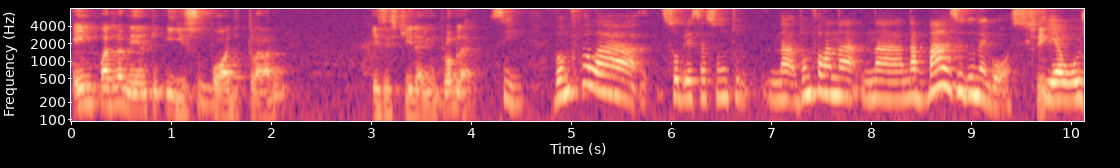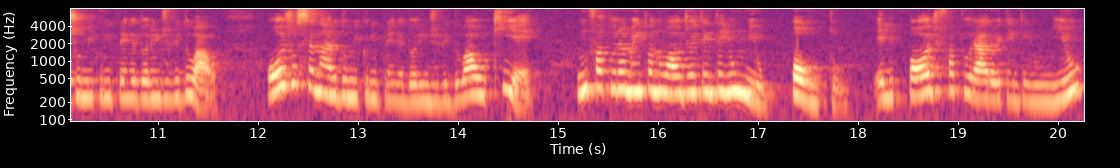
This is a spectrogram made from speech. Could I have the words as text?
enquadramento e isso Sim. pode, claro, existir aí um problema. Sim. Vamos falar sobre esse assunto, na, vamos falar na, na, na base do negócio, Sim. que é hoje o microempreendedor individual. Hoje o cenário do microempreendedor individual, o que é? Um faturamento anual de 81 mil ponto. Ele pode faturar 81 mil,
